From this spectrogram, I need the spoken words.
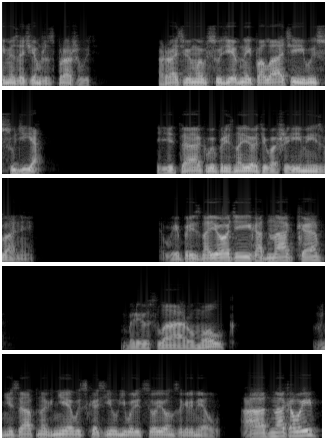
имя, зачем же спрашивать?» Разве мы в судебной палате, и вы судья? Итак, вы признаете ваше имя и звание. Вы признаете их, однако... Брюслар умолк. Внезапно гнев исказил его лицо, и он загремел. «Однако вы,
